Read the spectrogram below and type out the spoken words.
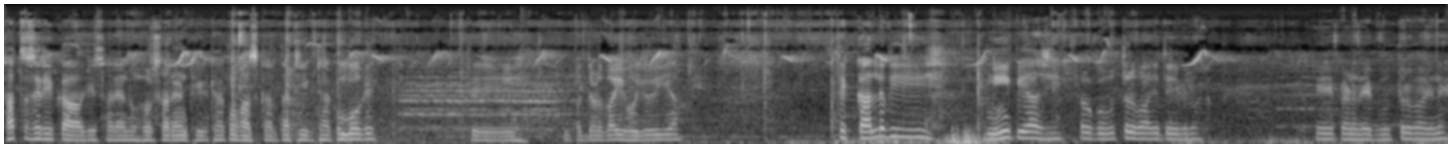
ਸਤਿ ਸ੍ਰੀ ਅਕਾਲ ਜੀ ਸਾਰਿਆਂ ਨੂੰ, ਹੋਰ ਸਾਰਿਆਂ ਨੂੰ ਠੀਕ ਠਾਕ ਹੋ? ਆਸ ਕਰਦਾ ਠੀਕ ਠਾਕ ਹੋਵੋਗੇ ਤੇ ਬੱਦਲਬਾਈ ਹੋਈ ਹੋਈ ਆ। ਤੇ ਕੱਲ ਵੀ ਮੀਂਹ ਪਿਆ ਸੀ, ਉਹ ਕਬੂਤਰਵਾਜ਼ ਦੇਖ ਲਓ। ਇਹ ਪਿੰਡ ਦੇ ਕਬੂਤਰਵਾਜ਼ ਨੇ।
